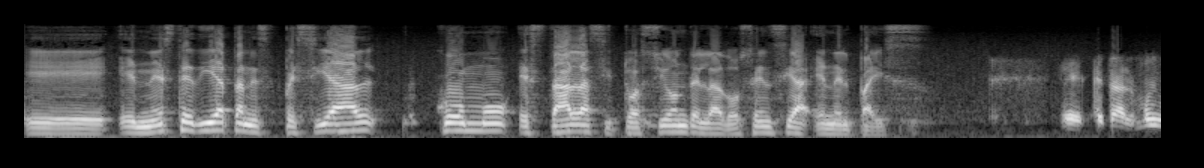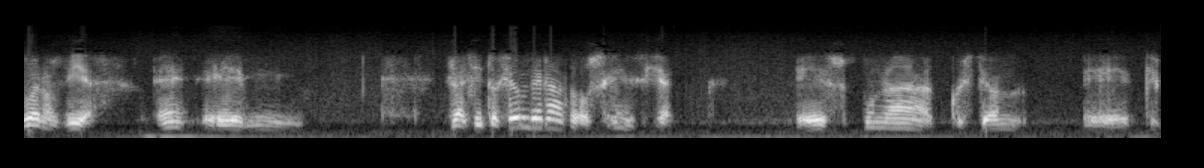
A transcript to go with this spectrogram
eh, en este día tan especial cómo está la situación de la docencia en el país. Eh, ¿Qué tal? Muy buenos días. Em, la situación de la docencia es una cuestión que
